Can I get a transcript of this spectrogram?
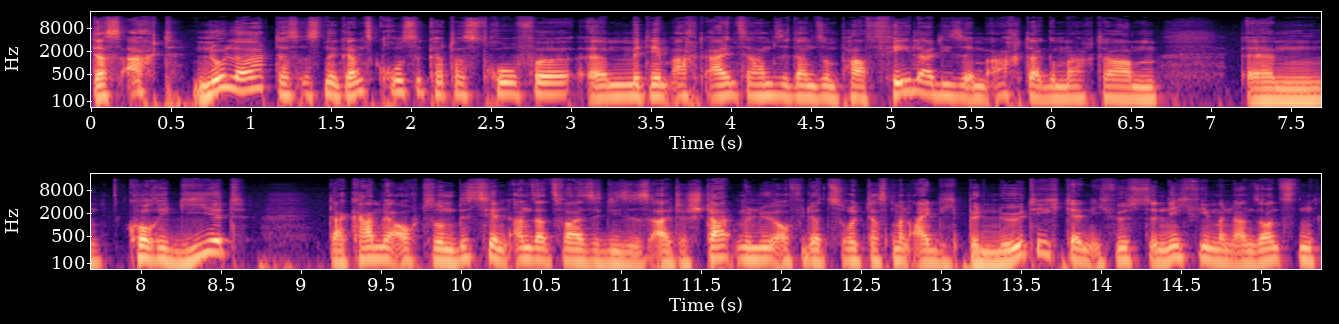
Das 8.0er, das ist eine ganz große Katastrophe. Ähm, mit dem 8.1er haben sie dann so ein paar Fehler, die sie im 8er gemacht haben, ähm, korrigiert. Da kam ja auch so ein bisschen ansatzweise dieses alte Startmenü auch wieder zurück, das man eigentlich benötigt, denn ich wüsste nicht, wie man ansonsten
